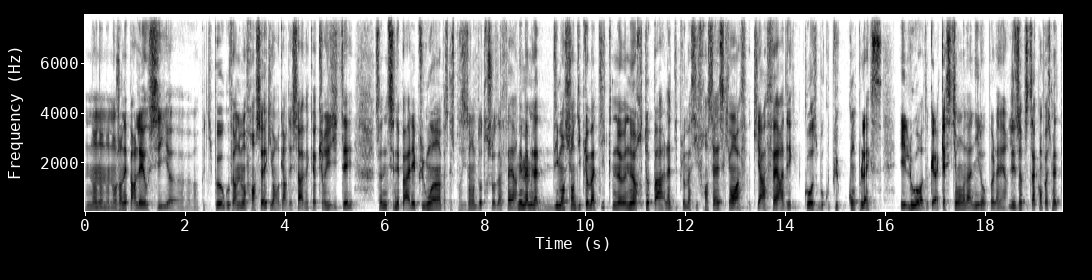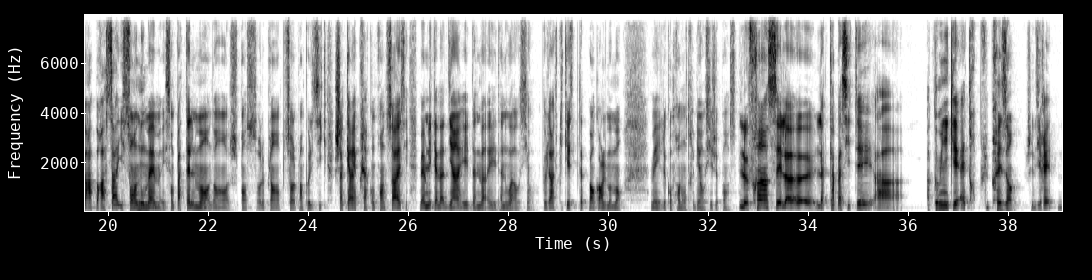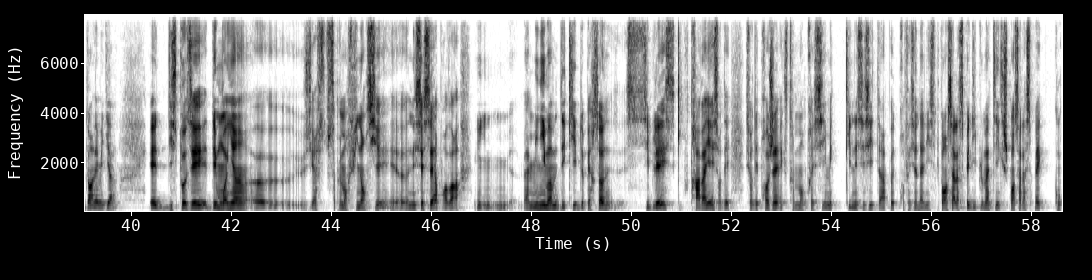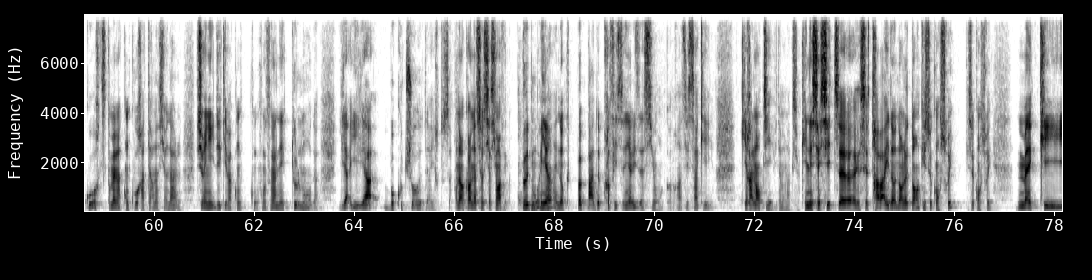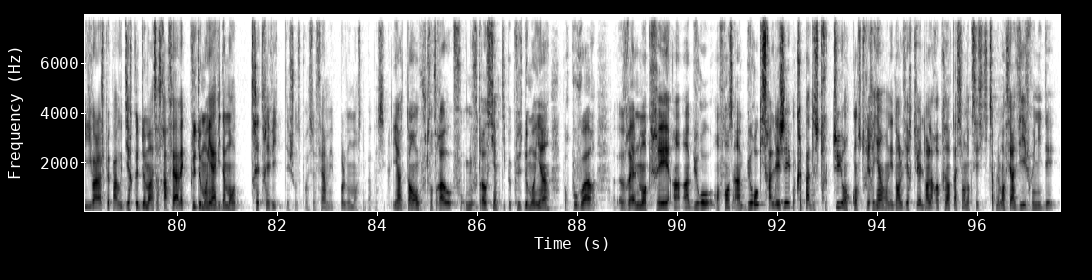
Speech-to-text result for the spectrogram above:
Non, non, non, non. J'en ai parlé aussi euh, un petit peu au gouvernement français qui ont regardé ça avec curiosité. Ce n'est pas allé plus loin parce que je pense qu'ils ont d'autres choses à faire. Mais même la dimension diplomatique ne, heurte pas la diplomatie française qui, qui a affaire à des causes beaucoup plus complexes et lourde que la question d'un îlot polaire. Les obstacles qu'on peut se mettre par rapport à ça, ils sont en nous-mêmes. Ils sont pas tellement dans, je pense, sur le plan, sur le plan politique. Chacun est prêt à comprendre ça. Même les Canadiens et, et Danois aussi. On peut leur expliquer, c'est peut-être pas encore le moment mais ils le comprendront très bien aussi, je pense. Le frein, c'est la capacité à, à, communiquer, à être plus présent, je dirais, dans les médias, et disposer des moyens, euh, je dirais tout simplement financiers, euh, nécessaires pour avoir un minimum d'équipes, de personnes ciblés, qui travailler sur des, sur des projets extrêmement précis, mais qui nécessitent un peu de professionnalisme. Je pense à l'aspect diplomatique, je pense à l'aspect concours, c'est quand même un concours international, sur une idée qui va concerner tout le monde. Il y, a, il y a beaucoup de choses derrière tout ça. On est encore une association avec peu de moyens, et donc peu pas de professionnalisation encore. Hein. C'est ça qui, qui ralentit évidemment l'action, qui nécessite euh, ce travail dans, dans, le temps qui se construit, qui se construit mais qui, voilà, je ne peux pas vous dire que demain ça sera fait avec plus de moyens, évidemment, très très vite des choses pourraient se faire, mais pour le moment ce n'est pas possible. Il y a un temps où il nous faudra aussi un petit peu plus de moyens pour pouvoir euh, réellement créer un, bureau en France, un bureau qui sera léger. On ne crée pas de structure, on ne construit rien, on est dans le virtuel, dans la représentation, donc c'est simplement faire vivre une idée.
